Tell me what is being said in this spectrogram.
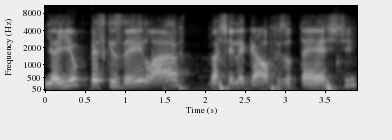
E aí eu pesquisei lá, achei legal, fiz o teste,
